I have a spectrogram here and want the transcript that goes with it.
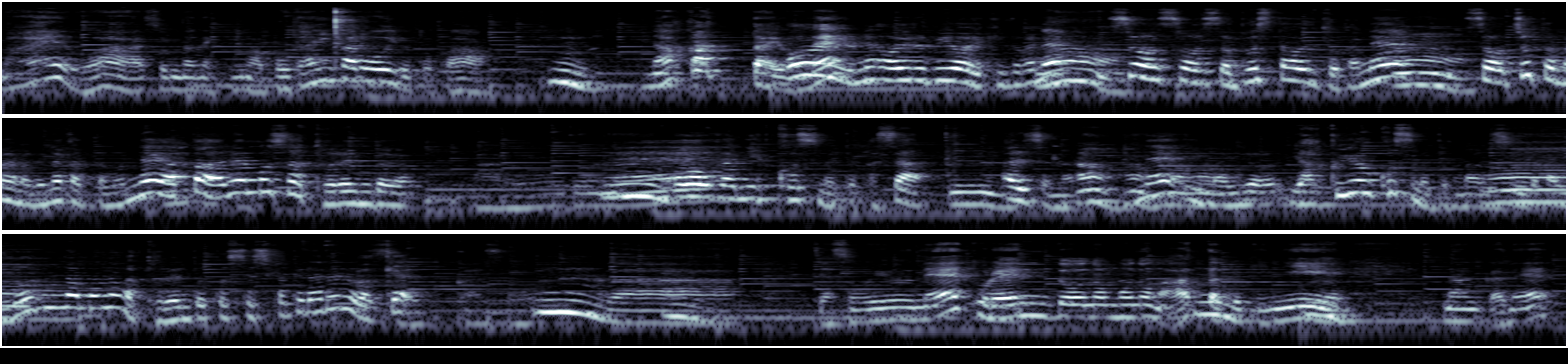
前はそんなね今ボタニカルオイルとかうん。なかったよね。オイルね、オイル美容液とかね、うん。そうそうそう、ブースターオイルとかね、うん。そう、ちょっと前までなかったもんね。やっぱあれもさ、トレンドよ。なるほどうん、ね、オーガニックコスメとかさ。うん。あるじゃない、うんうんね、うん。今薬用コスメとかもあるし、うんだからいろんなものがトレンドとして仕掛けられるわけ。そっかそっか、じゃあそういうねトレンドのものがあった時に、うんなんかね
